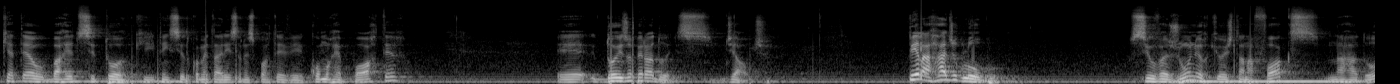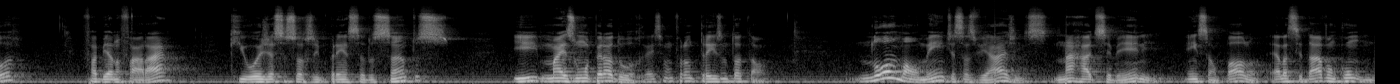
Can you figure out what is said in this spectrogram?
que até o Barreto citou, que tem sido comentarista no Sport TV, como repórter, é, dois operadores de áudio. Pela Rádio Globo, Silva Júnior, que hoje está na Fox, narrador, Fabiano Fará, que hoje é assessor de imprensa do Santos, e mais um operador. Aí foram três no total. Normalmente, essas viagens na Rádio CBN, em São Paulo, elas se davam com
